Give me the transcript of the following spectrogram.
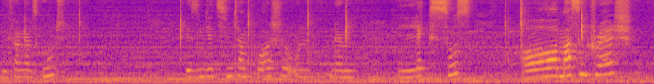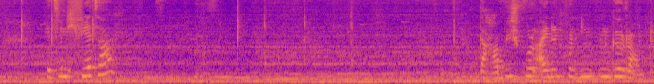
Wir fahren ganz gut. Wir sind jetzt hinterm Porsche und einem Lexus. Oh, Massencrash. Jetzt bin ich Vierter. Da habe ich wohl einen von hinten gerammt.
